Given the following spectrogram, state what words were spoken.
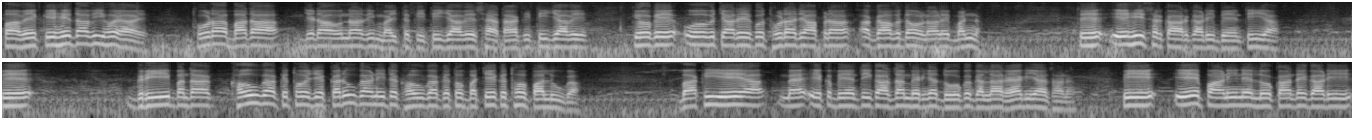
ਭਾਵੇਂ ਕਿਸੇ ਦਾ ਵੀ ਹੋਇਆ ਹੈ ਥੋੜਾ ਬਾਦਾ ਜਿਹੜਾ ਉਹਨਾਂ ਦੀ ਮਦਦ ਕੀਤੀ ਜਾਵੇ, ਸਹਾਇਤਾ ਕੀਤੀ ਜਾਵੇ, ਕਿਉਂਕਿ ਉਹ ਵਿਚਾਰੇ ਕੋ ਥੋੜਾ ਜਿਹਾ ਆਪਣਾ ਅੱਗਾ ਵਧਾਉਣ ਵਾਲੇ ਬਣਨ। ਤੇ ਇਹੀ ਸਰਕਾਰ ਗਾੜੀ ਬੇਨਤੀ ਆ ਵੀ ਗਰੀਬ ਬੰਦਾ ਖਾਊਗਾ ਕਿੱਥੋਂ, ਜੇ ਕਰੂਗਾ ਨਹੀਂ ਤੇ ਖਾਊਗਾ ਕਿੱਥੋਂ, ਬੱਚੇ ਕਿੱਥੋਂ ਪਾਲੂਗਾ। ਬਾਕੀ ਇਹ ਆ, ਮੈਂ ਇੱਕ ਬੇਨਤੀ ਕਰਦਾ ਮੇਰੀਆਂ ਦੋ ਕੁ ਗੱਲਾਂ ਰਹਿ ਗਈਆਂ ਸਨ ਵੀ ਇਹ ਪਾਣੀ ਨੇ ਲੋਕਾਂ ਦੇ ਗਾੜੀ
